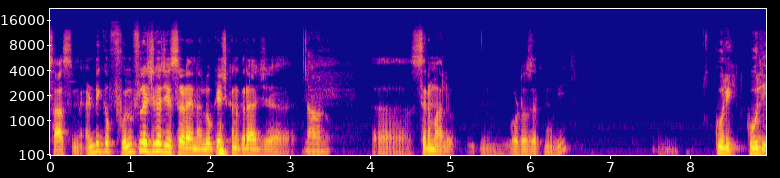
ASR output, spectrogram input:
సాహసమే అంటే ఇంకా ఫుల్ ఫ్లెష్గా చేశాడు ఆయన లోకేష్ కనకరాజ్ అవును సినిమాలు వాట్ వాజ్ దట్ మూవీ కూలీ. కూలీ.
